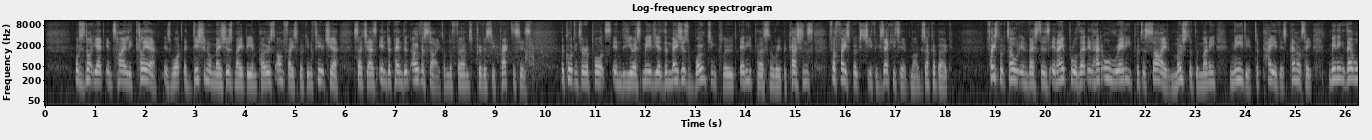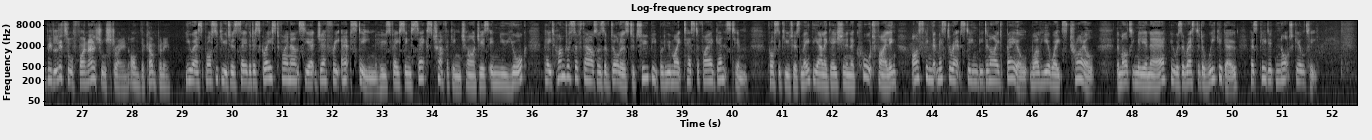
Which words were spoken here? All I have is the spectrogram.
What is not yet entirely clear is what additional measures may be imposed on Facebook in future, such as independent oversight on the firm's privacy practices. According to reports in the US media, the measures won't include any personal repercussions for Facebook's chief executive, Mark Zuckerberg. Facebook told investors in April that it had already put aside most of the money needed to pay this penalty, meaning there will be little financial strain on the company. US prosecutors say the disgraced financier Jeffrey Epstein, who's facing sex trafficking charges in New York, paid hundreds of thousands of dollars to two people who might testify against him. Prosecutors made the allegation in a court filing asking that Mr. Epstein be denied bail while he awaits trial. The multimillionaire, who was arrested a week ago, has pleaded not guilty.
